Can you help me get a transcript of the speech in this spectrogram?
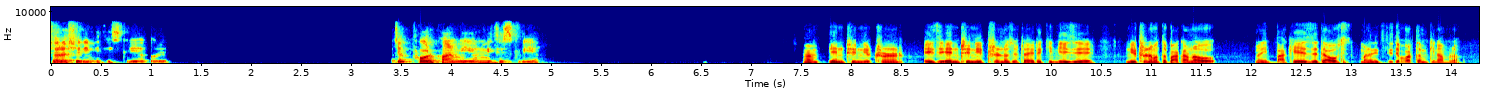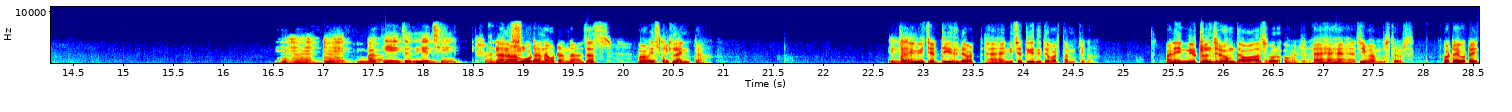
সরাসরি মিথস্ক্রিয়া করে। ফোর ফার্মিয়ন মিথস্ক্রিয়া ম্যাম এন্ট্রি নিউট্রনের এই যে এন্ট্রি নিউট্রিনো যেটা এটা কি এই যে নিউট্রনের মতো বাঁকানো মানে বাঁকিয়ে যে দেওয়া উচিত মানে দিতে পারতাম কিনা আমরা? হ্যাঁ হ্যাঁ বাকি তো দিয়েছি। মানে না না ওটা না ওটা না জাস্ট স্ট্রিট লাইনটা মানে নিচের দিকে দিতে পারতাম হ্যাঁ হ্যাঁ নিচের দিকে দিতে পারতাম কিনা। মানে নিউট্রন যেরকম দেওয়া আছে ওরকমের। হ্যাঁ হ্যাঁ হ্যাঁ জি ম্যাম বুঝতে পারছি। ওটাই ওটাই।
